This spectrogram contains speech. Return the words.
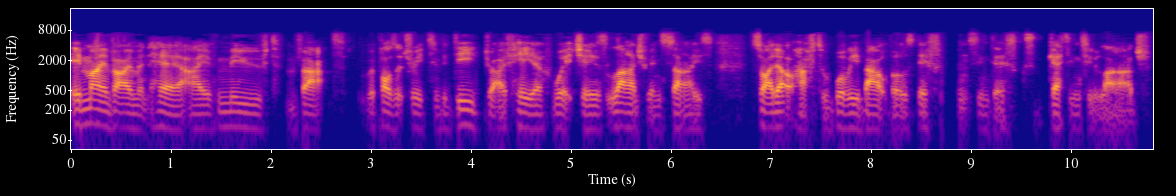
in my environment here, I've moved that repository to the D drive here, which is larger in size. So I don't have to worry about those differencing disks getting too large.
